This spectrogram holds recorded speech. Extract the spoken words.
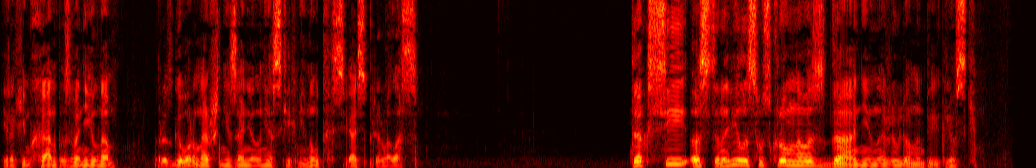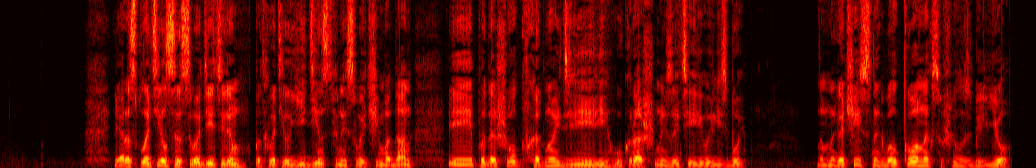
и Рахим хан позвонил нам. Разговор наш не занял нескольких минут, связь прервалась. Такси остановилось у скромного здания на оживленном перекрестке. Я расплатился с водителем, подхватил единственный свой чемодан и подошел к входной двери, украшенной затейливой резьбой. На многочисленных балконах сушилось белье.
